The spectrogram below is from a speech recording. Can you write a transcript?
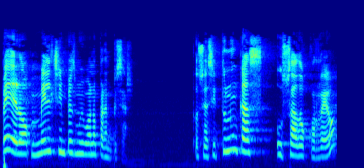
Pero MailChimp es muy bueno para empezar. O sea, si tú nunca has usado correo,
